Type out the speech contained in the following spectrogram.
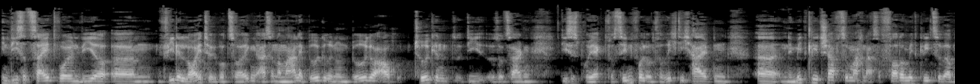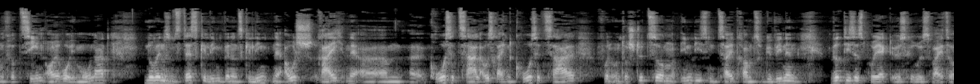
In dieser Zeit wollen wir ähm, viele Leute überzeugen, also normale Bürgerinnen und Bürger, auch Türken, die sozusagen dieses Projekt für sinnvoll und für richtig halten, äh, eine Mitgliedschaft zu machen, also Fördermitglied zu werden für 10 Euro im Monat. Nur wenn es uns das gelingt, wenn uns gelingt, eine ausreichende ähm, äh, große Zahl, ausreichend große Zahl von Unterstützern in diesem Zeitraum zu gewinnen, wird dieses Projekt Özgürüz weiter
